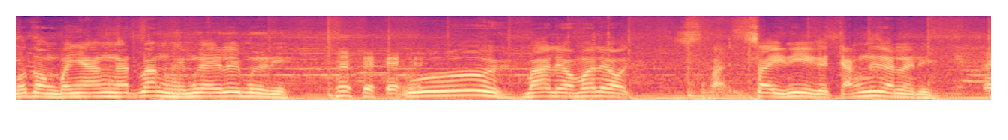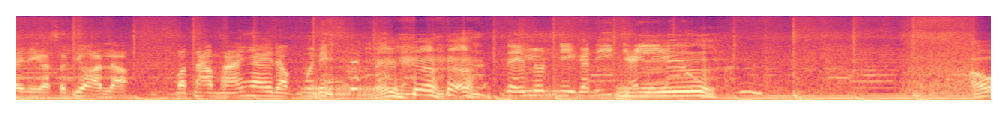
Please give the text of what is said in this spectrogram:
บ่ต้องไปยังงัดวังให้เมื่อยเลยมือนี่โอ้ยมาแล้วมาแล้ว ใส่ใส่นี่ก็จังเนื้อนเลยนี่ได้ดีก็สุดยอดแล้วมาตามหาไงดอกมือนี้ ได้รุ่นนี้ก็ดีใจเอแล้วอเอา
